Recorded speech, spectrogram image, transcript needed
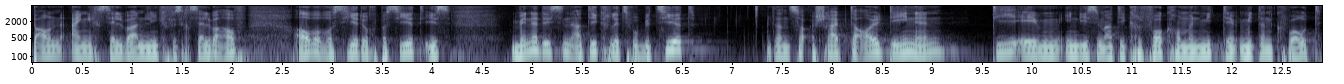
bauen eigentlich selber einen Link für sich selber auf. Aber was hierdurch passiert ist, wenn er diesen Artikel jetzt publiziert, dann schreibt er all denen, die eben in diesem Artikel vorkommen mit, dem, mit einem Quote,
